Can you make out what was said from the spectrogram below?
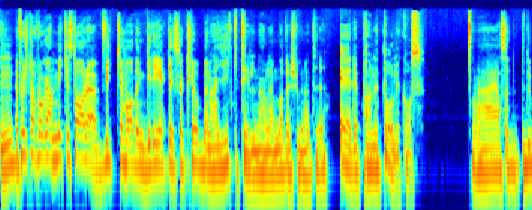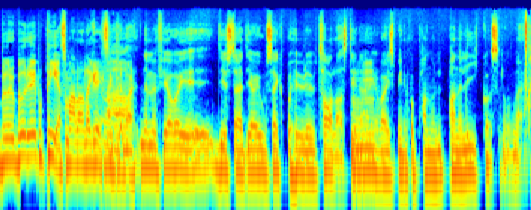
Mm. Första frågan. Micke Stare. Vilken var den grekiska klubben han gick till när han lämnade 2010? Är det Panetolikos? Nej, alltså, du bör- börjar ju på P som alla andra grekiska klubbar. Nej, men för jag var ju, det är just det att jag är osäker på hur det uttalas. Det är Mm. Jag var ju inne på Panol- Panelikos. eller något sånt där.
